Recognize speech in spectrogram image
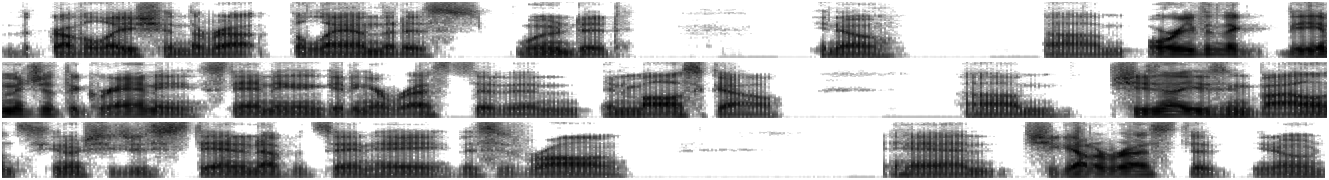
the Revelation, the the lamb that is wounded, you know, um, or even the the image of the granny standing and getting arrested in in Moscow. Um, she's not using violence, you know, she's just standing up and saying, "Hey, this is wrong," and she got arrested. You know,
